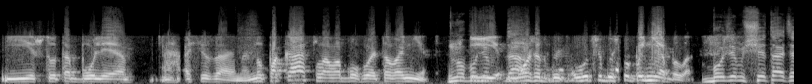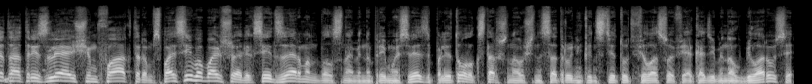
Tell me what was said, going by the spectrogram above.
и что-то более осязаемое. Но пока, слава богу, этого нет. Но будем, и, да. может быть, лучше бы, чтобы не было. Будем считать это отрезвляющим фактором. Спасибо большое. Алексей Дзерман был с нами на прямой связи. Политолог, старший научный сотрудник Института философии Академии наук Беларуси,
